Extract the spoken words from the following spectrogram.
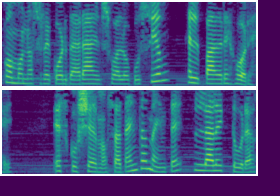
como nos recordará en su alocución el Padre Jorge. Escuchemos atentamente la lectura.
